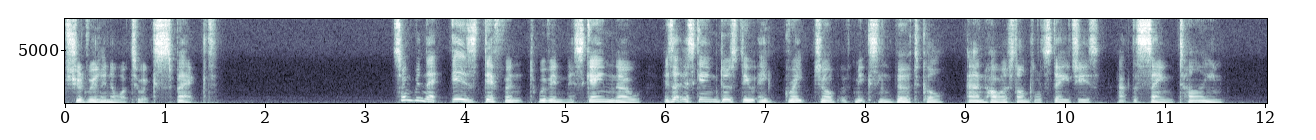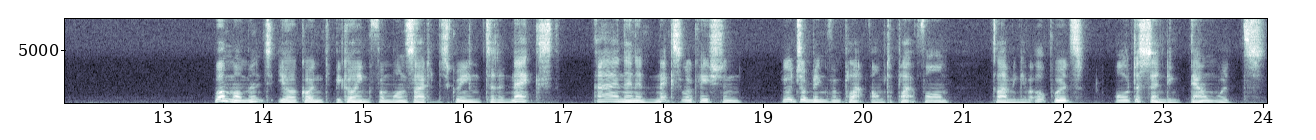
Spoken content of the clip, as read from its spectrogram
should really know what to expect. Something that is different within this game though, is that this game does do a great job of mixing vertical and horizontal stages at the same time. One moment you're going to be going from one side of the screen to the next, and then in the next location you're jumping from platform to platform climbing either upwards or descending downwards.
